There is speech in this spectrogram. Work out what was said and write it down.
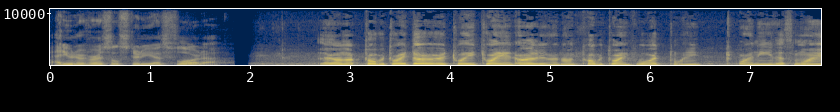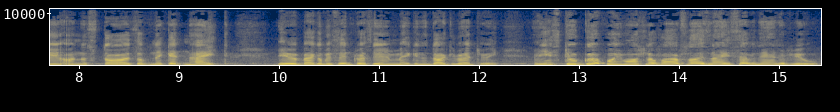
and Universal Studios, Florida. Late on October 23rd, 2020, and early on October 24th, 2020, this morning on the Stars of Nick at Night. David Beckham is interested in making a documentary, and he's too good for Emotional Fireflies 97 interview.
